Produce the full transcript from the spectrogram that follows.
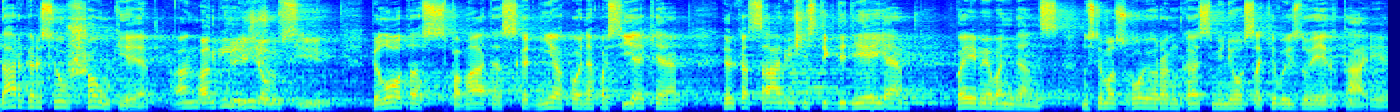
dar garsiau šaukė. Ant kryžiaus jį. Pilotas, pamatęs, kad nieko nepasiekia ir kad sąmyšis tik didėja, paėmė vandens, nusimasgojo rankas minios akivaizdoje ir tarė.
